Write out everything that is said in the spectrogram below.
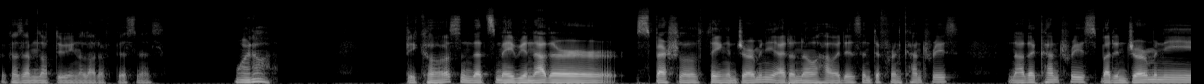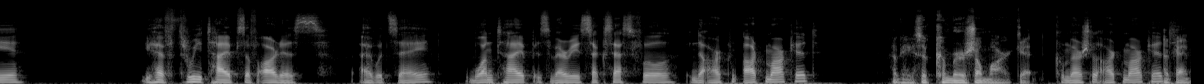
because I'm not doing a lot of business. Why not? Because, and that's maybe another special thing in Germany. I don't know how it is in different countries, in other countries, but in Germany, you have three types of artists, I would say. One type is very successful in the art, art market, Okay, so commercial market, commercial art market, Okay.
